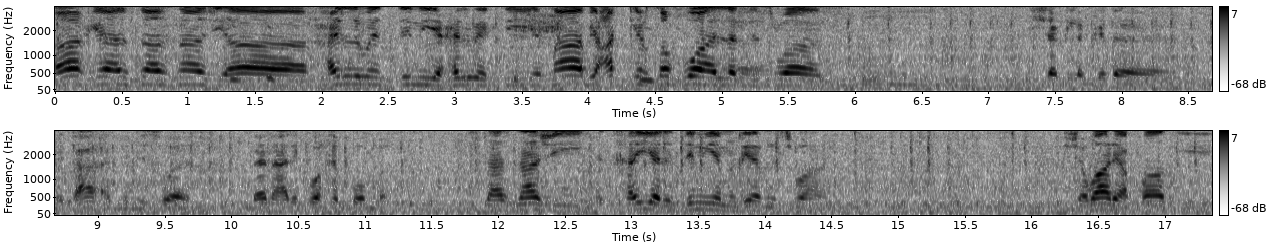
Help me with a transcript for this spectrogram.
أخ يا أستاذ ناجي اخ حلوة الدنيا حلوة كثير ما بيعكر صفوة إلا النسوان. شكلك كده متعقد من النسوان. باين عليك واخد بومبا أستاذ ناجي تخيل الدنيا من غير نسوان. الشوارع فاضية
